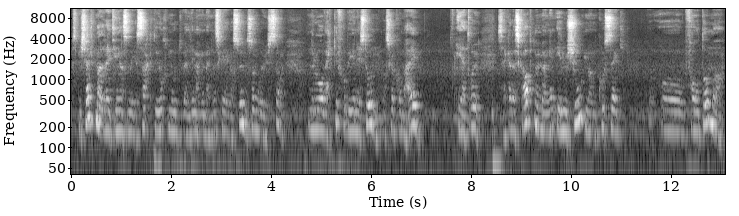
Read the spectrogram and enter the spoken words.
Spesielt med alle de tingene som jeg har sagt og gjort mot veldig mange mennesker i Egersund, som ruser. Når du er vekke fra byen en stund og skal komme hjem edru, så jeg hadde skapt meg mange illusjoner om hvordan jeg og fordommer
